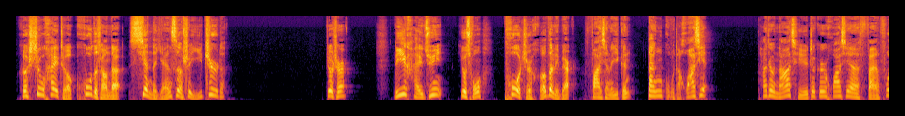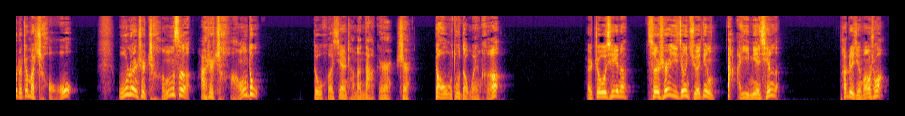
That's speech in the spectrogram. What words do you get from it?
和受害者裤子上的线的颜色是一致的。这时，李海军又从破纸盒子里边发现了一根单股的花线。他就拿起这根花线，反复的这么瞅，无论是成色还是长度，都和现场的那根是高度的吻合。而周七呢，此时已经决定大义灭亲了。他对警方说：“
